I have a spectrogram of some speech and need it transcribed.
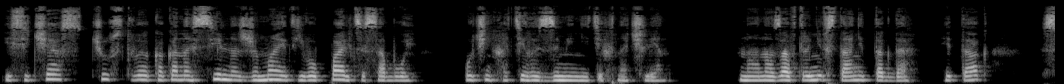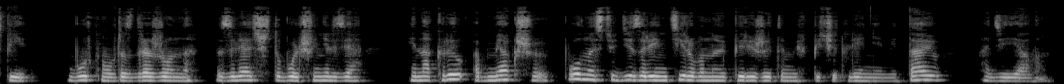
и сейчас, чувствуя, как она сильно сжимает его пальцы собой, очень хотелось заменить их на член. Но она завтра не встанет тогда. И так спи, буркнул раздраженно, злясь, что больше нельзя, и накрыл обмякшую, полностью дезориентированную пережитыми впечатлениями Таю одеялом.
